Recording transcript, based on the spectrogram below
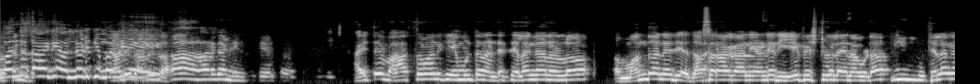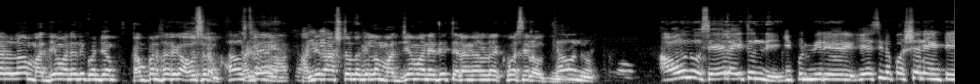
మందు తాగి అల్లుడికి మళ్ళీ అడుగుతా. ఆ, అడగండి. అయితే వాస్తవానికి ఏముంటది అంటే తెలంగాణలో మందు అనేది దసరా గానీ అంటే అది ఏ ఫెస్టివల్ అయినా కూడా తెలంగాణలో మద్యం అనేది కొంచెం కంపల్సరీగా అవసరం. అంటే అవసరమే. అన్ని రాష్ట్రాల్లోకి వెళ్ళిన మద్యం అనేది తెలంగాణలో ఎక్కువ సేల్ అవుతుంది. అవును. అవును సేల్ అవుతుంది. ఇప్పుడు మీరు వేసిన క్వశ్చన్ ఏంటి?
